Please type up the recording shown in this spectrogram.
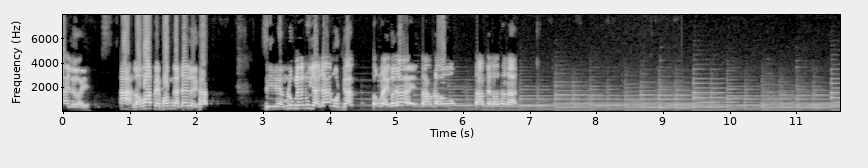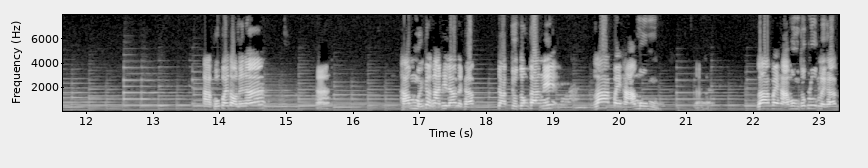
ได้เลยอะเราวาดไปพร้อมกันได้เลยครับ สี่เหลี่ยมลูกเล็กลูกใหญ่ได้หมดครับ ตรงไหนก็ได้ ตามเราตามแต่เราถนัด อะครูไปต่อเลยนะอะทำเหมือนกับงานที่แล้วเลยครับ จากจุดตรงกลางนี้ ลากไปหามุมอะลากไปหามุมทุกลูกเลยครับ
